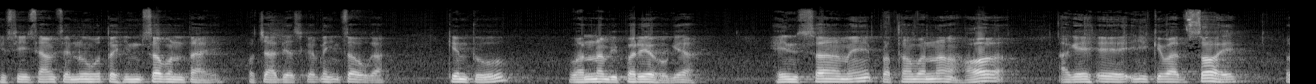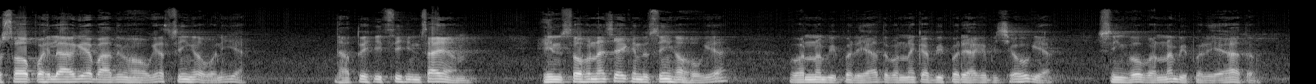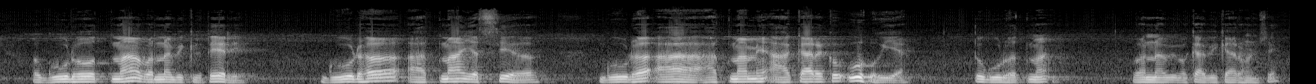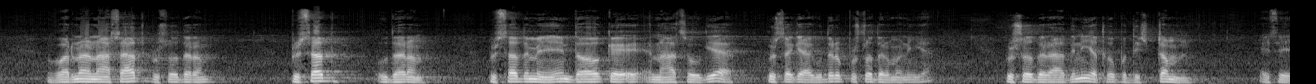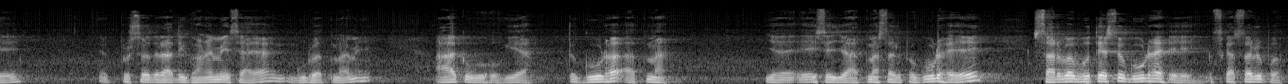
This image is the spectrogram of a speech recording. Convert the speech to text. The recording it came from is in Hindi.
हिस्सी हिसाब से नु हो तो हिंसा बनता है। पचाद्यस करते हिंसा होगा। किंतु वर्ण विपर्य हो गया। हिंसा में प्रथम वर्ण ह, आगे है, ई के बाद स है। और स पहले आ गया, बाद में हो गया, सिंह बन गया। धातु हिस्सी हिंसायाम हिंस होना चाहिए, किंतु सिंह हो गया। वर्ण विपर्यात, वर्ण का विपर्य आगे पीछे हो गया। सिंह वर्ण विपर्यात। और गूढ़ोत्मा वर्ण विकृतेर गूढ़ आत्मा यस्य, गूढ़ आ, आत्मा में आकार को उ हो गया। तो गूढ़ोत्मा वर्ण का विकार होने से। वर्ण नाशात पुरुषोदरम पृषद उदरम पृषद में द के नाश हो गया, पुरुष के आगुदर पृष्ठोदर बन गया पृष्ठोदर आदि यथोपदिष्टम। ऐसे पृष्ठोदर आदि गण में से आया, गूढ़ आत्मा में आक वो हो गया। तो गूढ़ आत्मा, ये ऐसे जो आत्मा स्वरूप गूढ़ है, सर्वभूतेषु गूढ़ है, उसका स्वरूप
